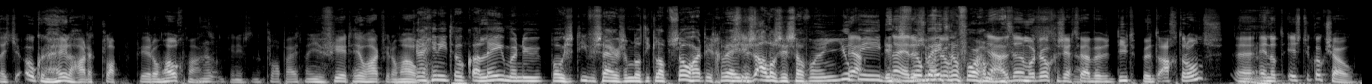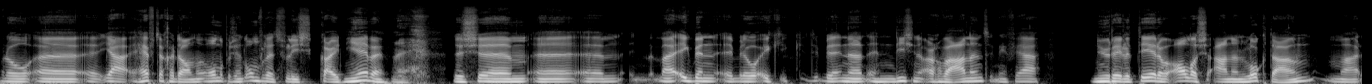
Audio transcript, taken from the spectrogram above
dat je ook een hele harde klap weer omhoog maakt. Ja. Ik weet niet of het een klap heet, maar je veert heel hard weer omhoog. Krijg je niet ook alleen maar nu positieve cijfers omdat die klap zo hard is geweest? Precies. Dus alles is zo van joepie, Ja. dit Nee, is dus veel wordt beter ook- dan vorige Ja, maand. dan wordt ook gezegd, Ja. we hebben het dieptepunt achter ons. Eh, Ja. En dat is natuurlijk ook zo. Ik bedoel, eh, eh, ja, heftiger dan 100% omzetverlies kan je het niet hebben. Nee. Dus, ehm, eh, ehm, maar ik ben, ik bedoel, ik, ik ben in, in die zin argwanend. Ik denk van ja, nu relateren we alles aan een lockdown, maar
